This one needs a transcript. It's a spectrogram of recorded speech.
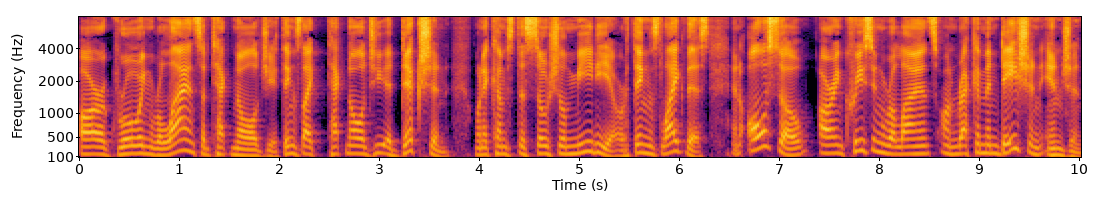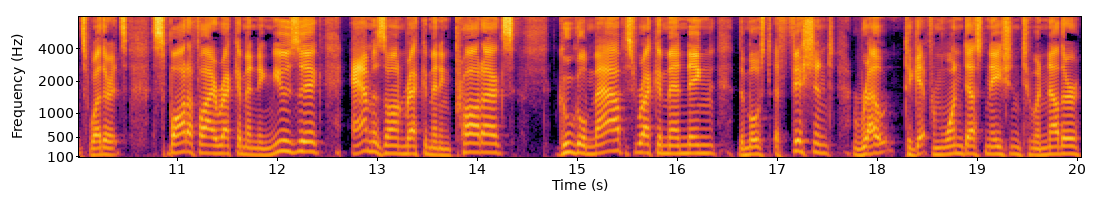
our growing reliance on technology, things like technology addiction when it comes to social media or things like this, and also our increasing reliance on recommendation engines, whether it's Spotify recommending music, Amazon recommending products. Google Maps recommending the most efficient route to get from one destination to another.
